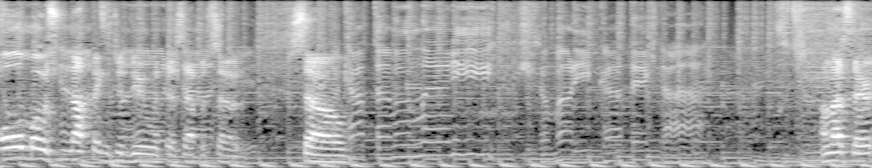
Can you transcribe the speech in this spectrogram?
almost nothing to do with this episode. So Unless they're,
